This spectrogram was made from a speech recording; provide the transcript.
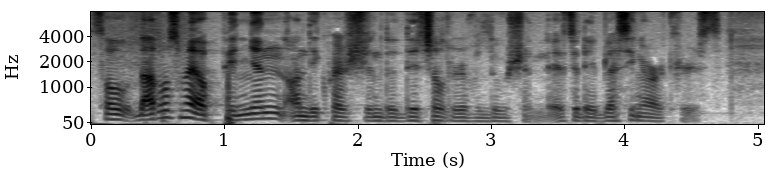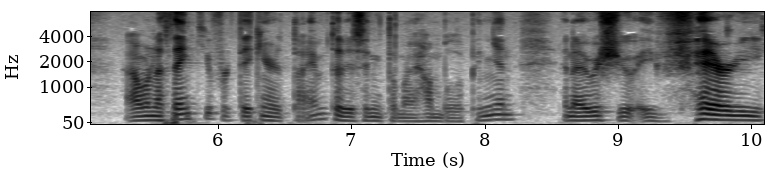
So that was my opinion on the question the digital revolution. Is it a blessing or a curse? I want to thank you for taking your time to listening to my humble opinion, and I wish you a very,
